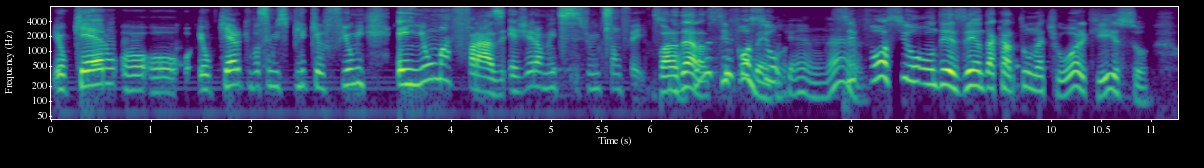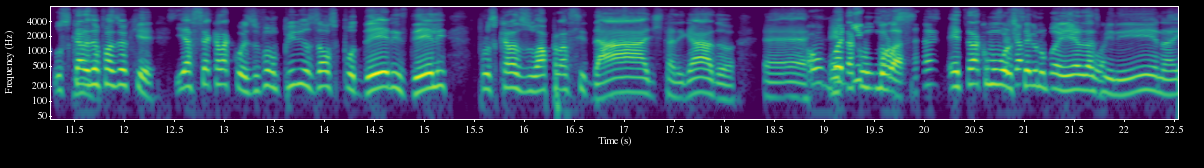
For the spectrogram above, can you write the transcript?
Eu quero, o, o, eu quero que você me explique o filme em uma frase. É geralmente esses filmes que são feitos. Fora Bom, dela, se fosse, bem, um, porque, né? se fosse um desenho da Cartoon Network, isso, os caras Hum. iam fazer o quê? Ia ser aquela coisa, o vampiro ia usar os poderes dele pros caras zoar pela cidade, tá ligado? É, Ou entrar como, morce- né? entrar como Você já- morcego no banheiro das meninas.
